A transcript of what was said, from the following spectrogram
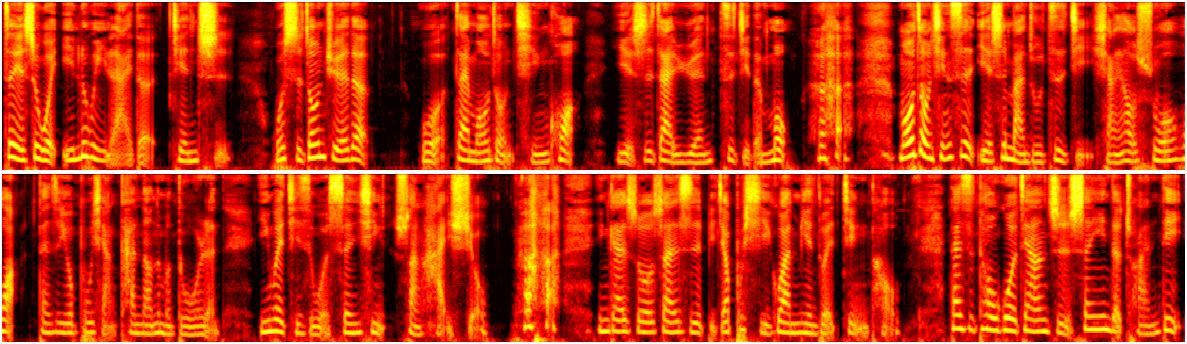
这也是我一路以来的坚持。我始终觉得，我在某种情况也是在圆自己的梦，某种形式也是满足自己想要说话，但是又不想看到那么多人。因为其实我生性算害羞，哈哈应该说算是比较不习惯面对镜头。但是透过这样子声音的传递，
